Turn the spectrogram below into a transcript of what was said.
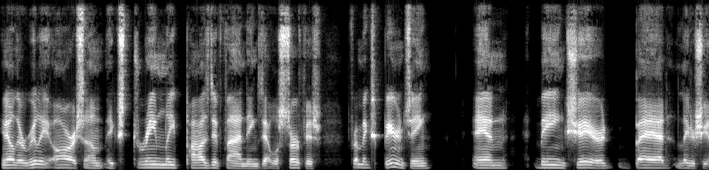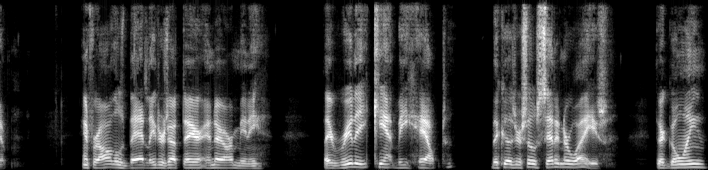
You know, there really are some extremely positive findings that will surface from experiencing and being shared bad leadership. And for all those bad leaders out there, and there are many, they really can't be helped because they're so set in their ways. They're going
